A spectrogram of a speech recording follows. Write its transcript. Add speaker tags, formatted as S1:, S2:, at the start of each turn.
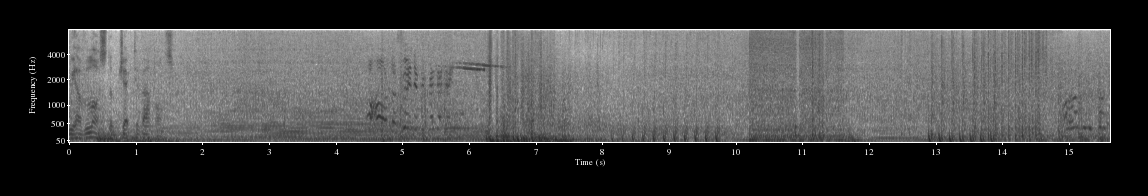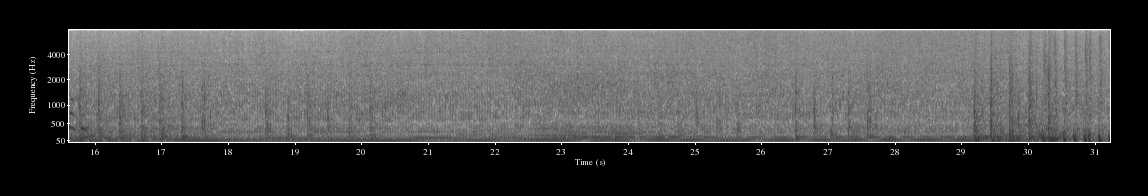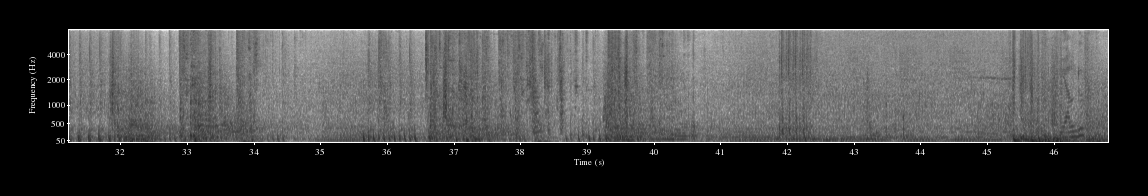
S1: We have lost objective apples.
S2: Oh, Obrigado.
